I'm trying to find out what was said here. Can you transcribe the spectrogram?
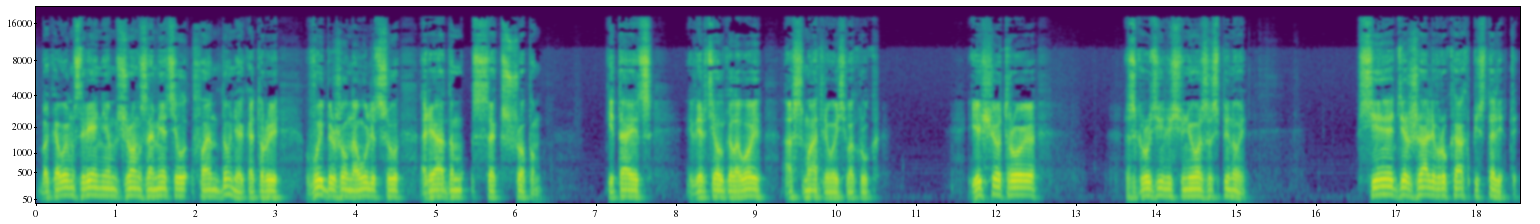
Боковым зрением Джон заметил Фандуня, который выбежал на улицу рядом с секс-шопом. Китаец вертел головой, осматриваясь вокруг. Еще трое сгрудились у него за спиной. Все держали в руках пистолеты.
